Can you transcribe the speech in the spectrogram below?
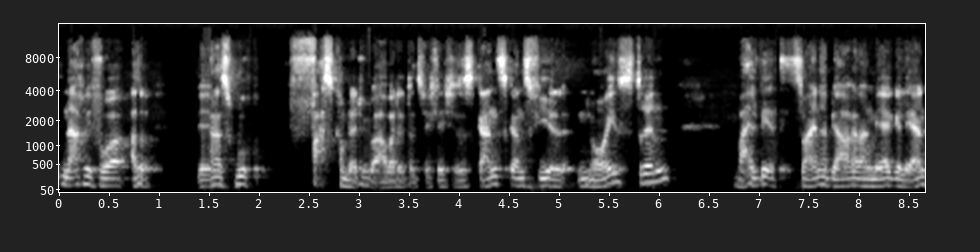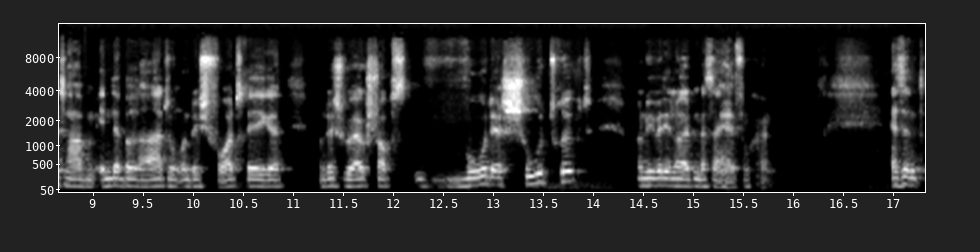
nach wie vor, also wir haben das Buch fast komplett überarbeitet tatsächlich. Es ist ganz, ganz viel Neues drin, weil wir jetzt zweieinhalb Jahre lang mehr gelernt haben in der Beratung und durch Vorträge und durch Workshops, wo der Schuh drückt und wie wir den Leuten besser helfen können. Es sind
